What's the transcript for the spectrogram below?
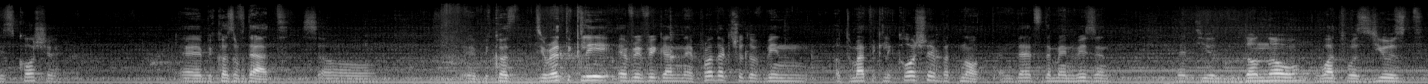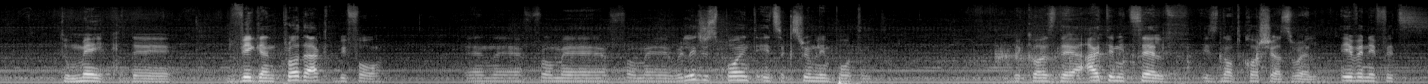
is kosher uh, because of that. So, uh, because theoretically every vegan uh, product should have been automatically kosher, but not, and that's the main reason that you don't know what was used to make the vegan product before. And uh, from a, from a religious point, it's extremely important because the item itself is not kosher as well, even if it's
